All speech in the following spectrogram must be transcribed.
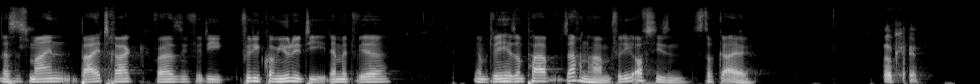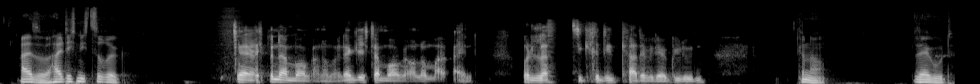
Das ist mein Beitrag quasi für die, für die Community, damit wir, damit wir hier so ein paar Sachen haben für die Offseason. Ist doch geil. Okay. Also, halt dich nicht zurück. Ja, ich bin da morgen auch nochmal. Dann gehe ich da morgen auch nochmal rein und lass die Kreditkarte wieder glühen. Genau. Sehr gut.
